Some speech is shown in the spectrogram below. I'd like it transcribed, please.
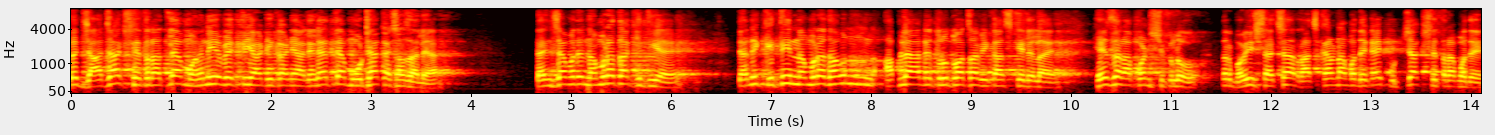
तर ज्या ज्या क्षेत्रातल्या महनीय व्यक्ती या ठिकाणी आलेल्या आहेत, त्या मोठ्या कशा झाल्या? त्यांच्यामध्ये नम्रता किती आहे? त्यांनी किती नम्र धावून आपल्या नेतृत्वाचा विकास केलेला आहे? हे जर आपण शिकलो तर भविष्याच्या राजकारणामध्ये काही कुठच्या क्षेत्रामध्ये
